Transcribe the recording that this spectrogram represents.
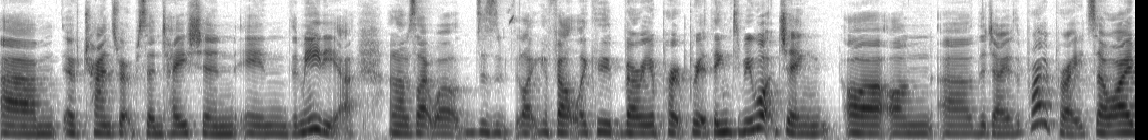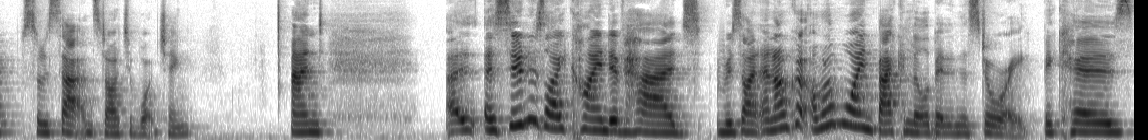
um, of trans representation in the media. And I was like, well, like it felt like a very appropriate thing to be watching uh, on uh, the day of the Pride Parade. So I sort of sat and started watching, and as soon as I kind of had resigned, and I'm going, I'm going to wind back a little bit in the story because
